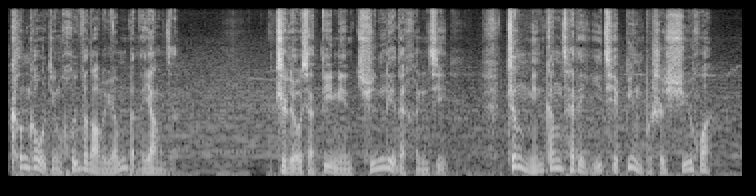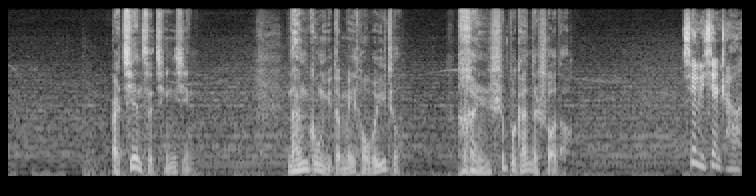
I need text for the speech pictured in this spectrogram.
坑口已经恢复到了原本的样子，只留下地面龟裂的痕迹，证明刚才的一切并不是虚幻。而见此情形，南宫羽的眉头微皱，很是不甘的说道：“清理现场，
